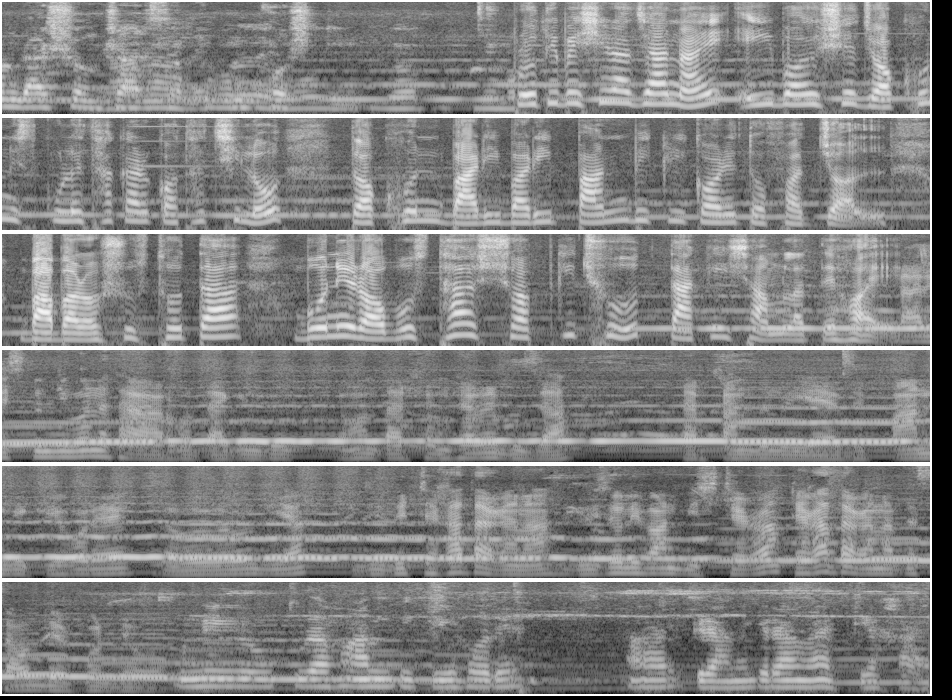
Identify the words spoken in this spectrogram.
আমরা সংসার চলে খুব কষ্টে। প্রতিবেশীরা জানায় এই বয়সে যখন স্কুলে থাকার কথা ছিল তখন বাড়ি বাড়ি পান বিক্রি করে তোফাজ্জল বাবার অসুস্থতা বোনের অবস্থা সবকিছু তাকেই সামলাতে হয়। তার স্কুল জীবনে থাকার কথা কিন্তু যখন তার সংসারের বোঝা। তার কান্দে লইয়া যে পান বিক্রি করে গিয়া। যদি টেকা থাকে না দুই চলি পান বিশ টাকা টেকা থাকে না তো চাউল দেড় করে দেবো। উনি পুরা ফান বিক্রি করে আর গ্রামে গ্রামে আটকে খায়।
